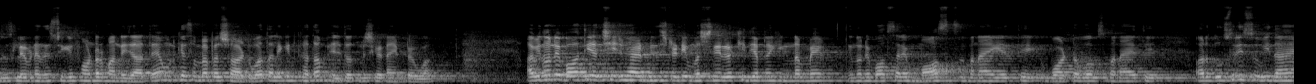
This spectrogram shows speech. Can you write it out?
जो स्लेव के फाउंडर माने जाते हैं, उनके समय पर स्टार्ट हुआ था, लेकिन खत्म इल्तुतमिश के टाइम पर हुआ। अब इन्होंने बहुत ही अच्छी जो है एडमिनिस्ट्रेटिव मशीनरी रखी थी अपने किंगडम में। इन्होंने बहुत सारे मॉस्क बनाए गए थे वाटर वर्क्स बनाए थे और दूसरी सुविधाएँ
